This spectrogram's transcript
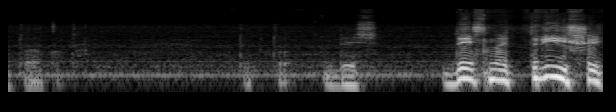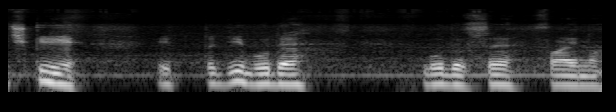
Отак от. Тобто десь десь на трішечки. І тоді буде, буде все файно,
